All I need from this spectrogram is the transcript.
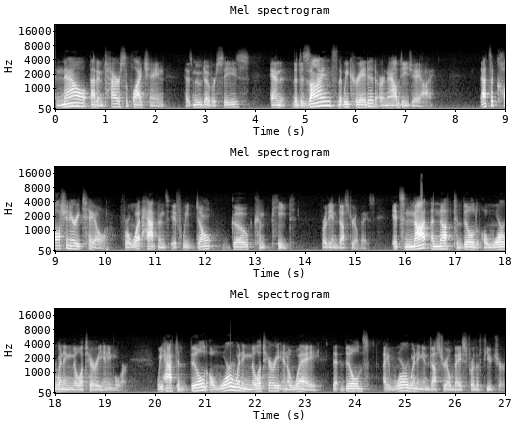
And now that entire supply chain has moved overseas, and the designs that we created are now DJI. That's a cautionary tale for what happens if we don't go compete for the industrial base. It's not enough to build a war winning military anymore. We have to build a war winning military in a way that builds a war winning industrial base for the future.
